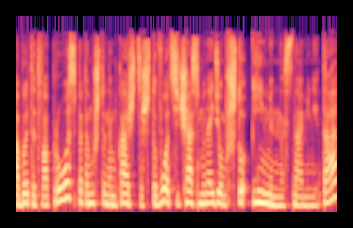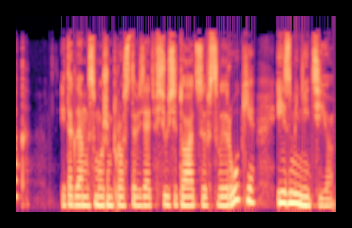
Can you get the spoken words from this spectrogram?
об этот вопрос, потому что нам кажется, что вот сейчас мы найдем, что именно с нами не так, и тогда мы сможем просто взять всю ситуацию в свои руки и изменить ее.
